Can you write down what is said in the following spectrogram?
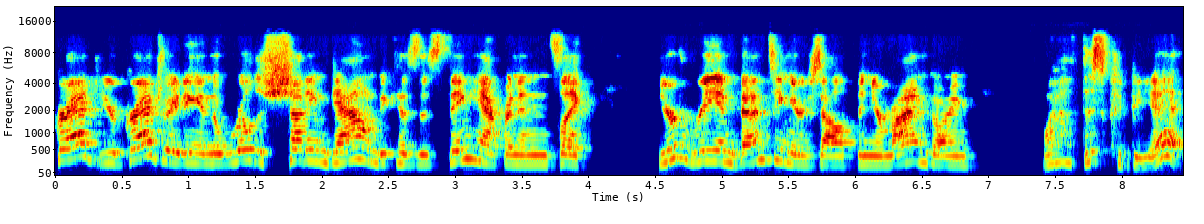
grad you're graduating and the world is shutting down because this thing happened and it's like you're reinventing yourself in your mind, going, "Wow, this could be it.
